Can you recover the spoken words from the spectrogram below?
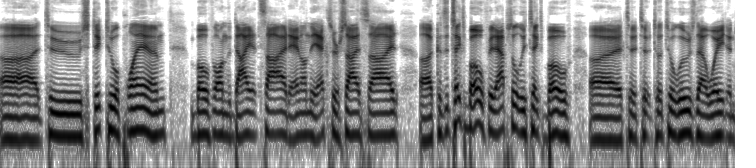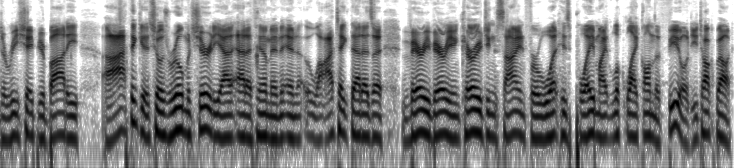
uh, to stick to a plan both on the diet side and on the exercise side because uh, it takes both. It absolutely takes both uh, to, to, to, to lose that weight and to reshape your body. I think it shows real maturity out, out of him, and, and I take that as a very, very encouraging sign for what his play might look like on the field. You talk about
